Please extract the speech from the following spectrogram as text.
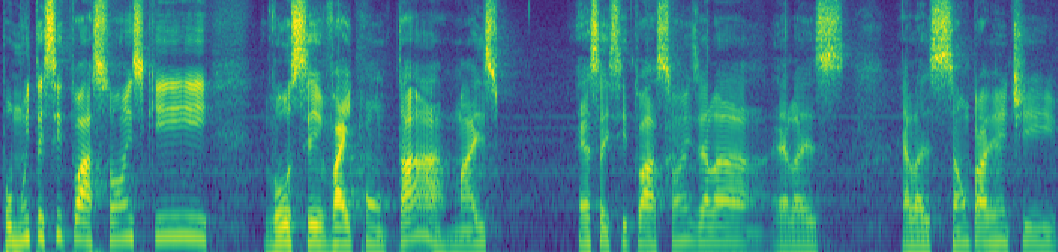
por muitas situações que você vai contar, mas essas situações ela, elas, elas são pra gente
